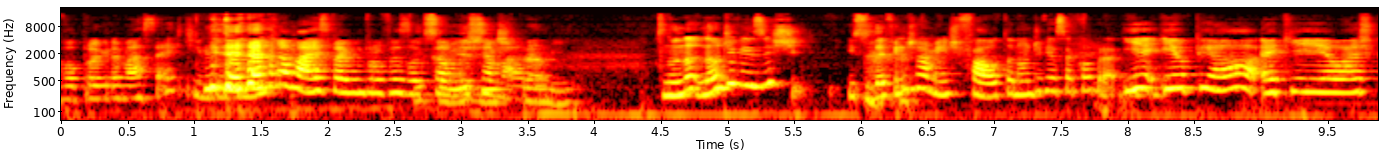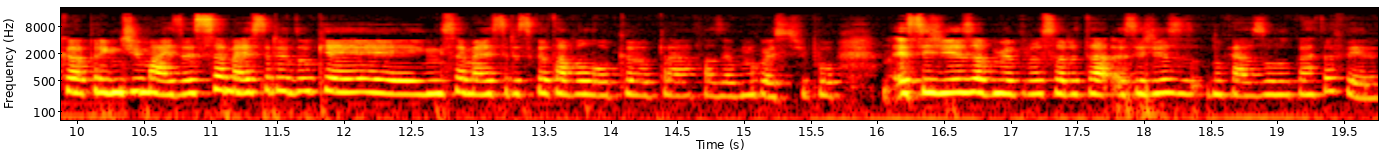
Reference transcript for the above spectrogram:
vou programar certinho. Nunca mais pego um professor que Isso não cobra chamada. pra mim. Não, não, não devia existir. Isso definitivamente falta, não devia ser cobrado. E, e o pior é que eu acho que eu aprendi mais esse semestre do que em semestres que eu tava louca pra fazer alguma coisa. Tipo, esses dias a minha professora tá. Esses dias, no caso, quarta-feira.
